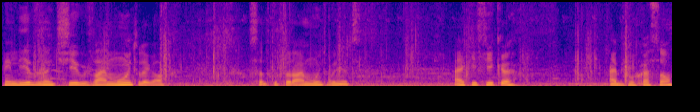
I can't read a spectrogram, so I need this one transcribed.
Tem livros antigos lá, é muito legal. O Centro Cultural é muito bonito. Aí aqui fica a bifurcação.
